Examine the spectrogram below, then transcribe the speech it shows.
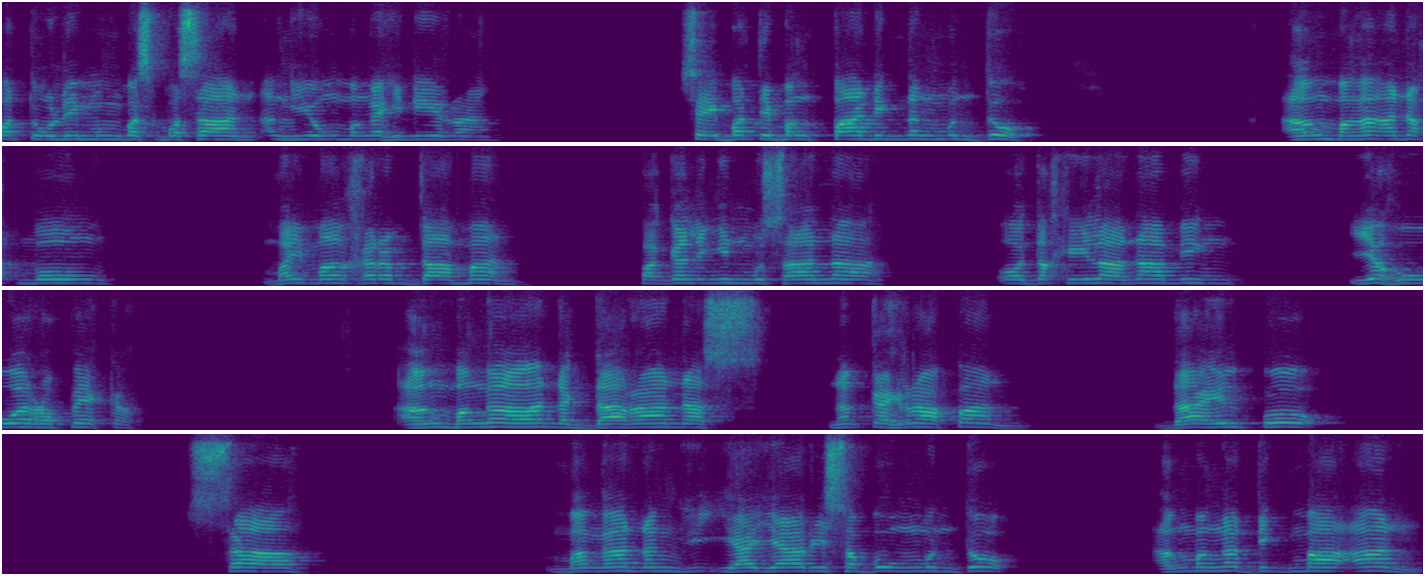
patuloy mong basbasan ang iyong mga hinirang sa iba't ibang panig ng mundo ang mga anak mong may mga karamdaman. Pagalingin mo sana o dakila naming Yahuwa Ropeka. Ang mga nagdaranas ng kahirapan dahil po sa mga nangyayari sa buong mundo, ang mga digmaan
